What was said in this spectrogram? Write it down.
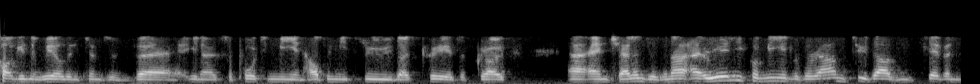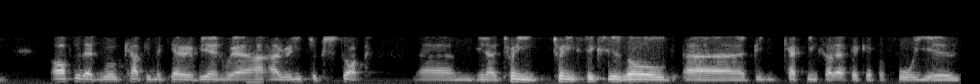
cog in the wheel in terms of uh, you know supporting me and helping me through those periods of growth uh, and challenges. And I, I really, for me, it was around 2007 after that World Cup in the Caribbean where I, I really took stock. Um, you know, 20, 26 years old, uh, been captaining South Africa for four years.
